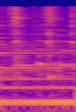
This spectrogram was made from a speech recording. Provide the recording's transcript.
Mm-hmm.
